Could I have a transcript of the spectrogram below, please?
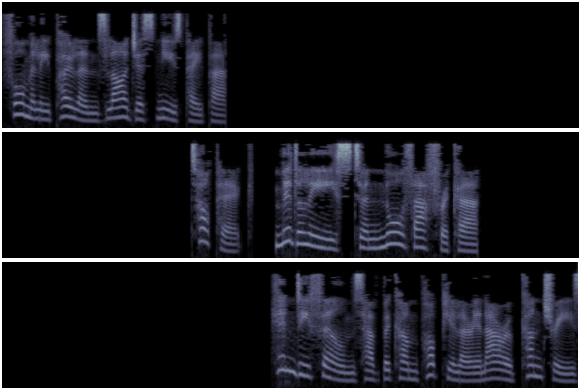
formerly Poland's largest newspaper. Topic: Middle East and North Africa Hindi films have become popular in Arab countries,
